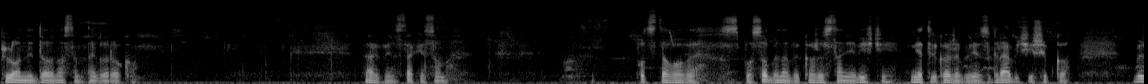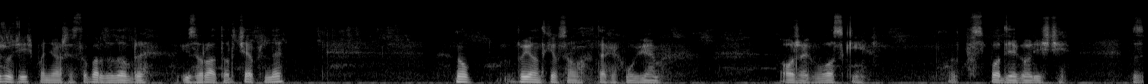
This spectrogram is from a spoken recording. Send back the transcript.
plony do następnego roku. Tak więc takie są podstawowe sposoby na wykorzystanie liści. Nie tylko, żeby je zgrabić i szybko wyrzucić, ponieważ jest to bardzo dobry izolator cieplny. No, wyjątkiem są, tak jak mówiłem, orzech włoski. Spod jego liści, z,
